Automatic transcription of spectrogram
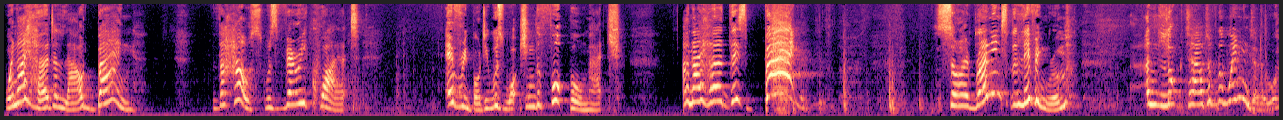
when I heard a loud bang. The house was very quiet. Everybody was watching the football match. And I heard this bang! So I ran into the living room and looked out of the window.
